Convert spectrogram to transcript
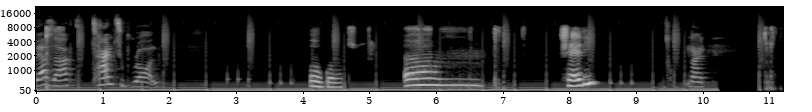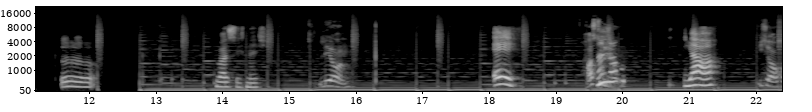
Wer sagt Time to Brawl? Oh Gott. Ähm. Shelly? Nein. Äh. Weiß ich nicht. Leon. Ey, Hast du Nein, ja. Ich auch.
